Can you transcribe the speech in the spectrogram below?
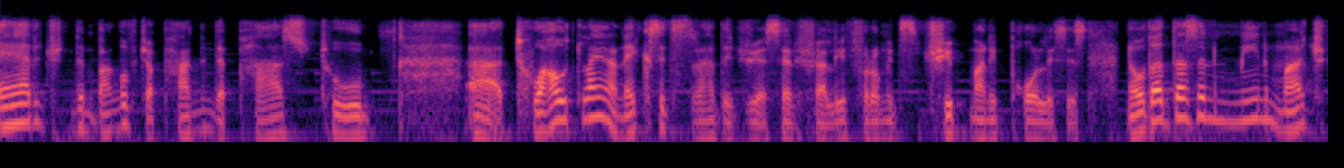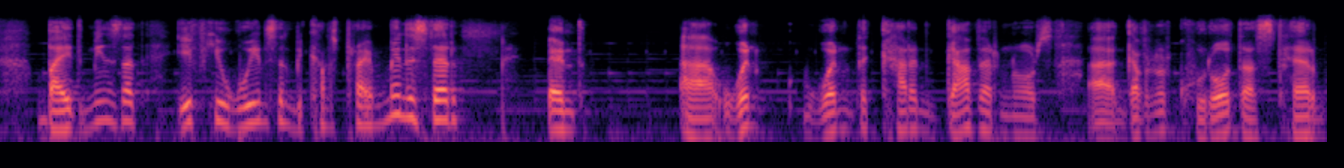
urged the Bank of Japan in the past to uh, to outline an exit strategy essentially from its cheap money policies. Now that doesn't mean much, but it means that if he wins and becomes prime minister, and uh, when when the current governor's uh, Governor Kuroda's term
